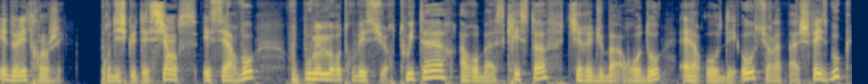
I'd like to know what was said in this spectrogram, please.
et de l'étranger. Pour discuter science et cerveau, vous pouvez me retrouver sur Twitter, Christophe-Rodo, R-O-D-O, sur la page Facebook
